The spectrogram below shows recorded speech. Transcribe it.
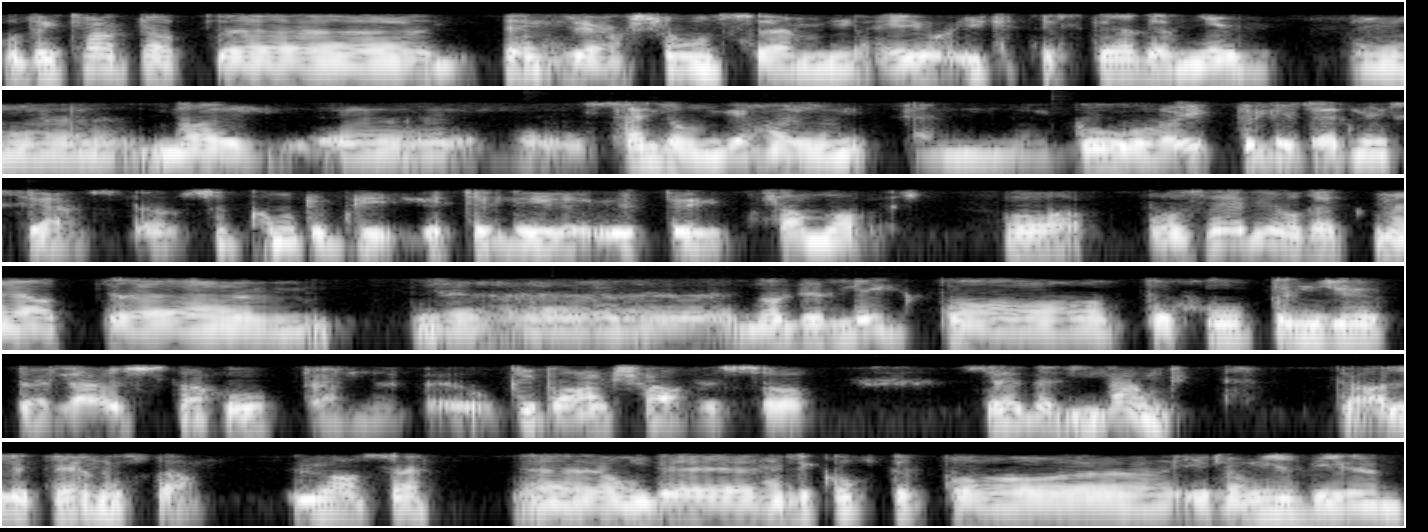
Og det er klart at Den reaksjonsevnen er jo ikke til stede nå. Når, selv om vi har en, en god og ypperlig redningstjeneste som kommer til å bli ytterligere utbygd framover. Og, og, så er det jo dette med at når du ligger på, på Hopendypet eller øst Hopen oppe i Barentshavet, så, så, er det langt til alle tjenester. Uansett om det er helikopter på, i Longyearbyen,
